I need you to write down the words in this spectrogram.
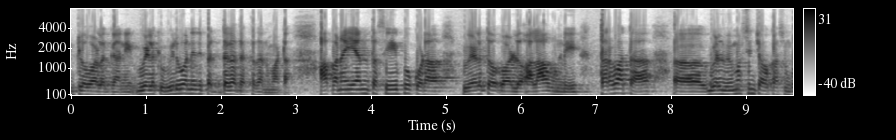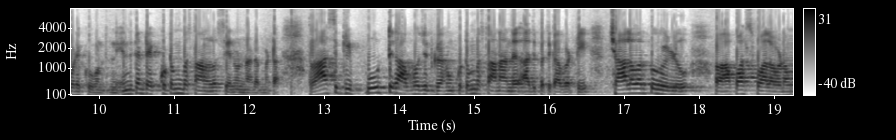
ఇంట్లో వాళ్ళకి కానీ వీళ్ళకి విలువ అనేది పెద్దగా దక్కదనమాట ఆ పని అయ్యేంతసేపు కూడా వీళ్ళతో వాళ్ళు అలా ఉండి తర్వాత వీళ్ళు వీళ్ళని విమర్శించే అవకాశం కూడా ఎక్కువ ఉంటుంది. ఎందుకంటే కుటుంబ స్థానంలో శని ఉన్నాడనమాట రాశికి పూర్తిగా ఆపోజిట్ గ్రహం కుటుంబ స్థానాన్ని అధిపతి కాబట్టి చాలా వరకు వీళ్ళు అపాస్ పాలవడం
